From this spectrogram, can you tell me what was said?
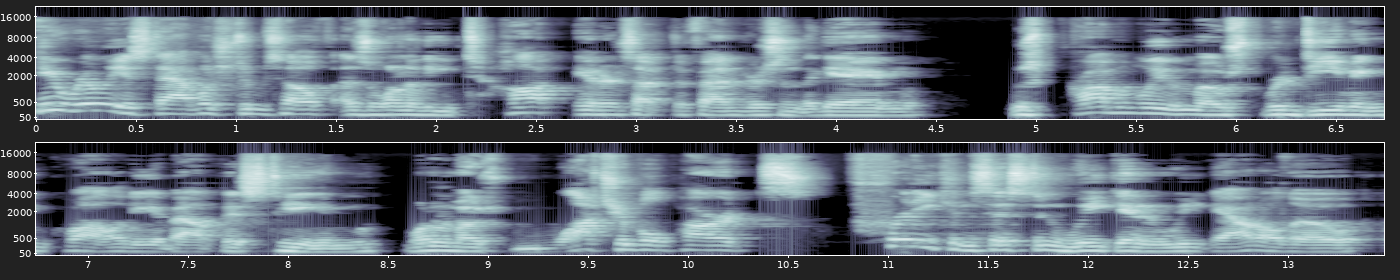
He really established himself as one of the top intercept defenders in the game. Was probably the most redeeming quality about this team. One of the most watchable parts. Pretty consistent week in and week out, although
